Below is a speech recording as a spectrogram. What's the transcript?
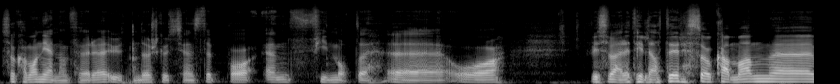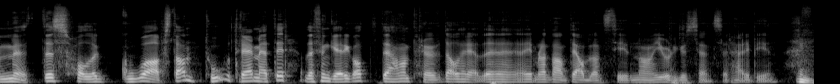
så kan man gjennomføre utendørs gudstjeneste på en fin måte. Eh, og hvis været tillater, så kan man eh, møtes, holde god avstand, to-tre meter. og Det fungerer godt. Det har man prøvd allerede bl.a. i adventstiden og julegudstjenester her i byen. Mm.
